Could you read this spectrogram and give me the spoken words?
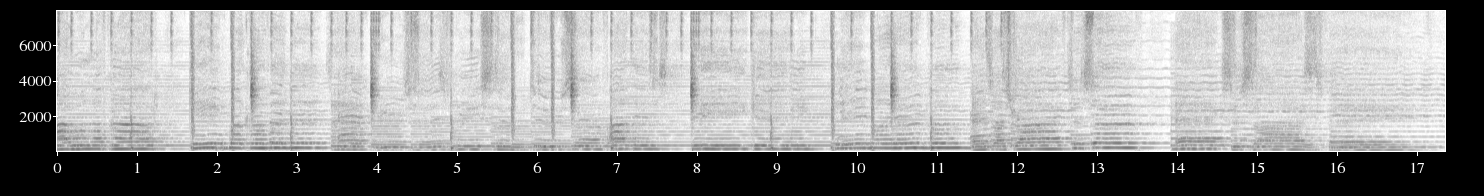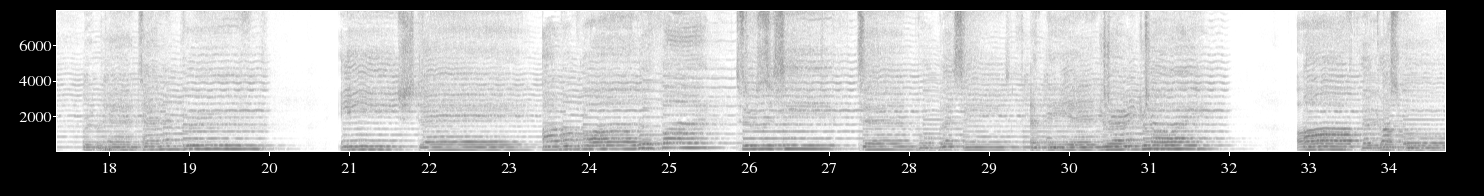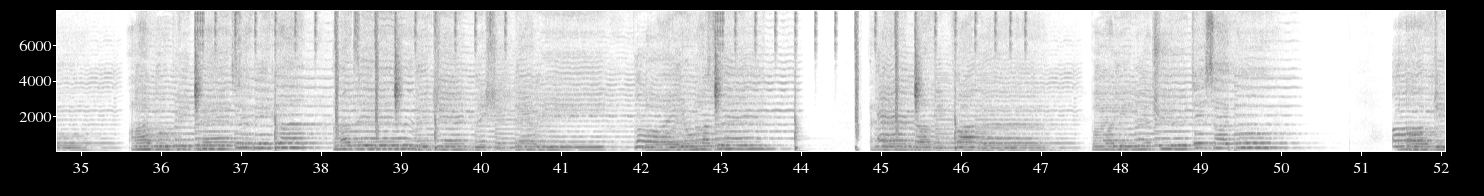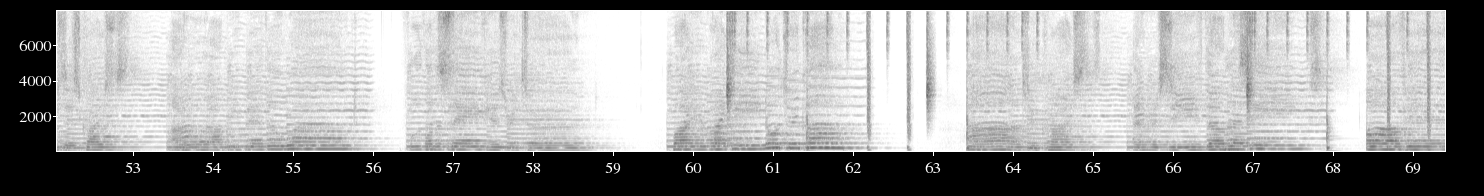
I will love God, keep my covenant, and use his priesthood to serve others, beginning in my own good, as I strive to serve, exercise faith, repent and improve each day. I will qualify to receive temple blessings joy of the gospel. I will prepare to become a diligent missionary, loyal husband, and loving father. By being a true disciple of Jesus Christ, I will help prepare the world for the Savior's return. By inviting not to come ah, unto Christ and receive the blessings of His.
